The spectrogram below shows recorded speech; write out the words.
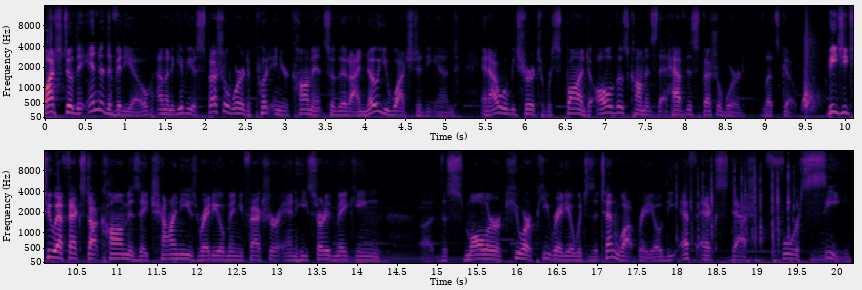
Watch till the end of the video. I'm going to give you a special word to put in your comment so that I know you watched to the end, and I will be sure to respond to all of those comments that have this special word. Let's go. BG2FX.com is a Chinese radio manufacturer, and he started making uh, the smaller QRP radio, which is a 10 watt radio, the FX 4C.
